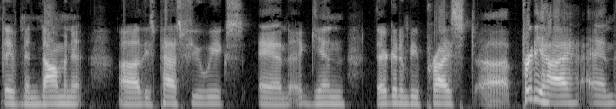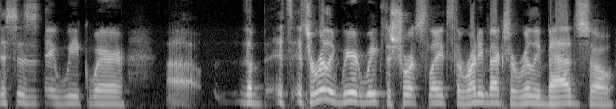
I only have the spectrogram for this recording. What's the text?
they've been dominant uh, these past few weeks, and again they're going to be priced uh, pretty high. And this is a week where uh, the it's it's a really weird week. The short slates, the running backs are really bad, so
